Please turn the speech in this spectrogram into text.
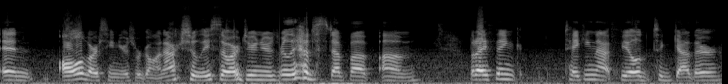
and all of our seniors were gone, actually. So our juniors really had to step up. Um, but I think taking that field together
